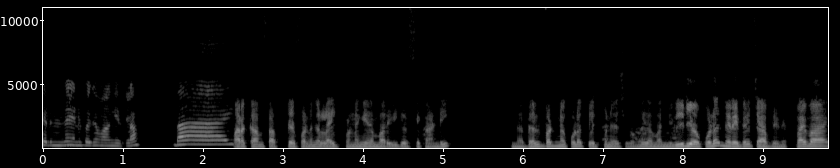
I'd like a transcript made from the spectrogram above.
தெரிஞ்சுதான் எனக்கு கொஞ்சம் வாங்கிருக்கலாம் பாய் மறக்காம சப்ஸ்கிரைப் பண்ணுங்க லைக் பண்ணுங்க இந்த மாதிரி வீடியோஸுக்காண்டி இந்த பெல் பட்டனை கூட கிளிக் பண்ணி வச்சுக்கோங்க. இந்த மாதிரி வீடியோ கூட நிறைய பேர் ஷேர் பண்ணுங்க பை பாய்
